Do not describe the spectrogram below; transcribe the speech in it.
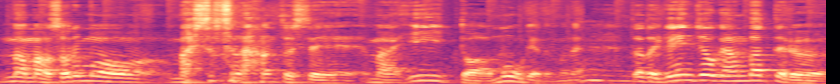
まあまあそれも、まあ、一つの案として、まあ、いいとは思うけどもね、うん。ただ現状頑張ってる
